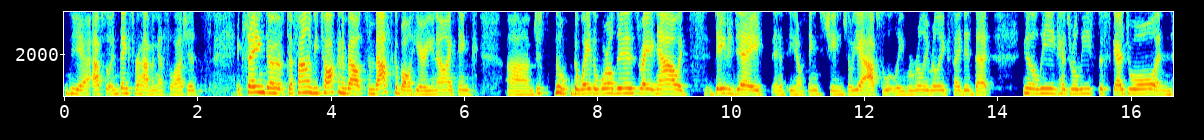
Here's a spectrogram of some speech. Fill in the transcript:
Yeah, absolutely. And thanks for having us, Elijah. It's exciting to, to finally be talking about some basketball here. You know, I think um, just the, the way the world is right now, it's day to day, eh, you know, things change. So, yeah, absolutely. We're really, really excited that, you know, the league has released the schedule and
